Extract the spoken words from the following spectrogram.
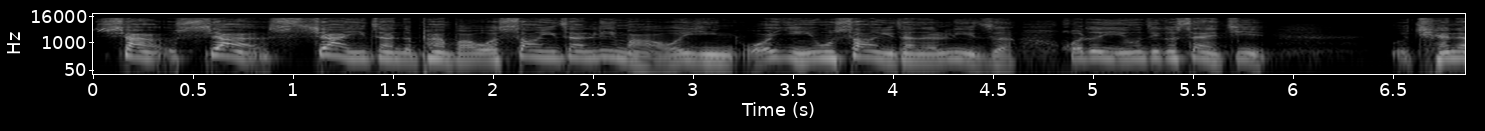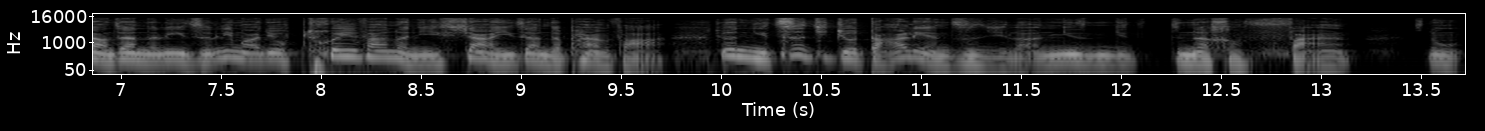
下下下一站的判罚，我上一站立马我引我引用上一站的例子，或者引用这个赛季前两站的例子，立马就推翻了你下一站的判罚，就是你自己就打脸自己了。你你真的很烦，这种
